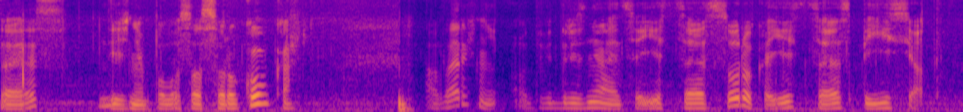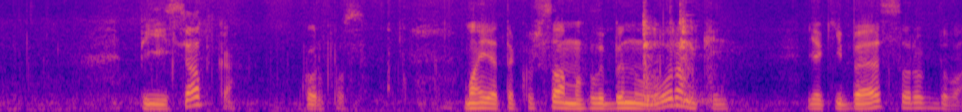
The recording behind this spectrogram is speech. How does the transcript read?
CS, нижня полоса 40, а верхній от відрізняється, є CS 40, а є CS 50. 50 корпус має таку ж саму глибину оранки, як і БС-42.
